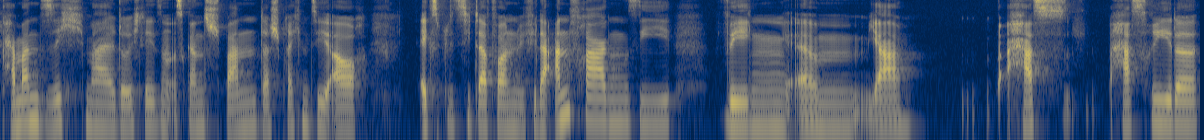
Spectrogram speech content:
Kann man sich mal durchlesen, ist ganz spannend. Da sprechen sie auch explizit davon, wie viele Anfragen sie wegen ähm, ja, Hass, Hassrede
